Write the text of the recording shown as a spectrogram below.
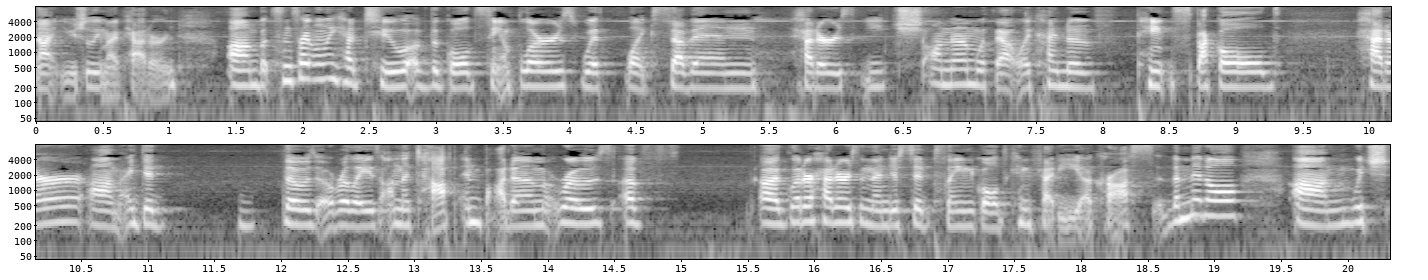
not usually my pattern. Um, but since I only had two of the gold samplers with like seven headers each on them with that like kind of paint speckled header, um, I did those overlays on the top and bottom rows of uh, glitter headers and then just did plain gold confetti across the middle, um, which,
